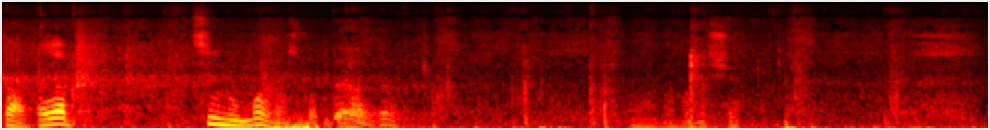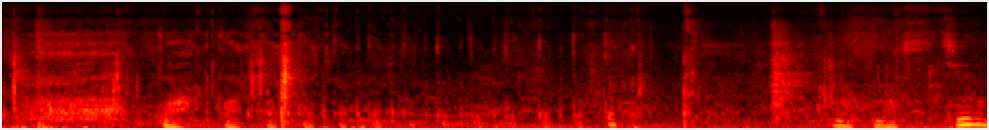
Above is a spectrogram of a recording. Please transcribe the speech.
Так, а я б ціну можна сфоткати? Так, так. У.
